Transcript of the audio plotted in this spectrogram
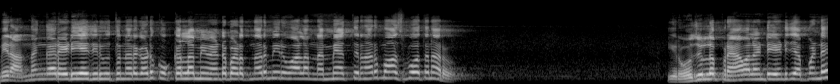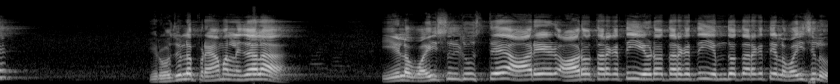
మీరు అందంగా రెడీ అయ్యి తిరుగుతున్నారు కాబట్టి కుక్కల్లా మేము వెంటబడుతున్నారు మీరు వాళ్ళని నమ్మేస్తున్నారు మోసపోతున్నారు. ఈ రోజుల్లో ప్రేమలంటే ఏంటి చెప్పండి? ఈ రోజుల్లో ప్రేమలు నిజాలా? వీళ్ళ వయసులు చూస్తే ఆరేడు ఆరో తరగతి ఏడో తరగతి ఎనిమిదో తరగతి వీళ్ళ వయసులు.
